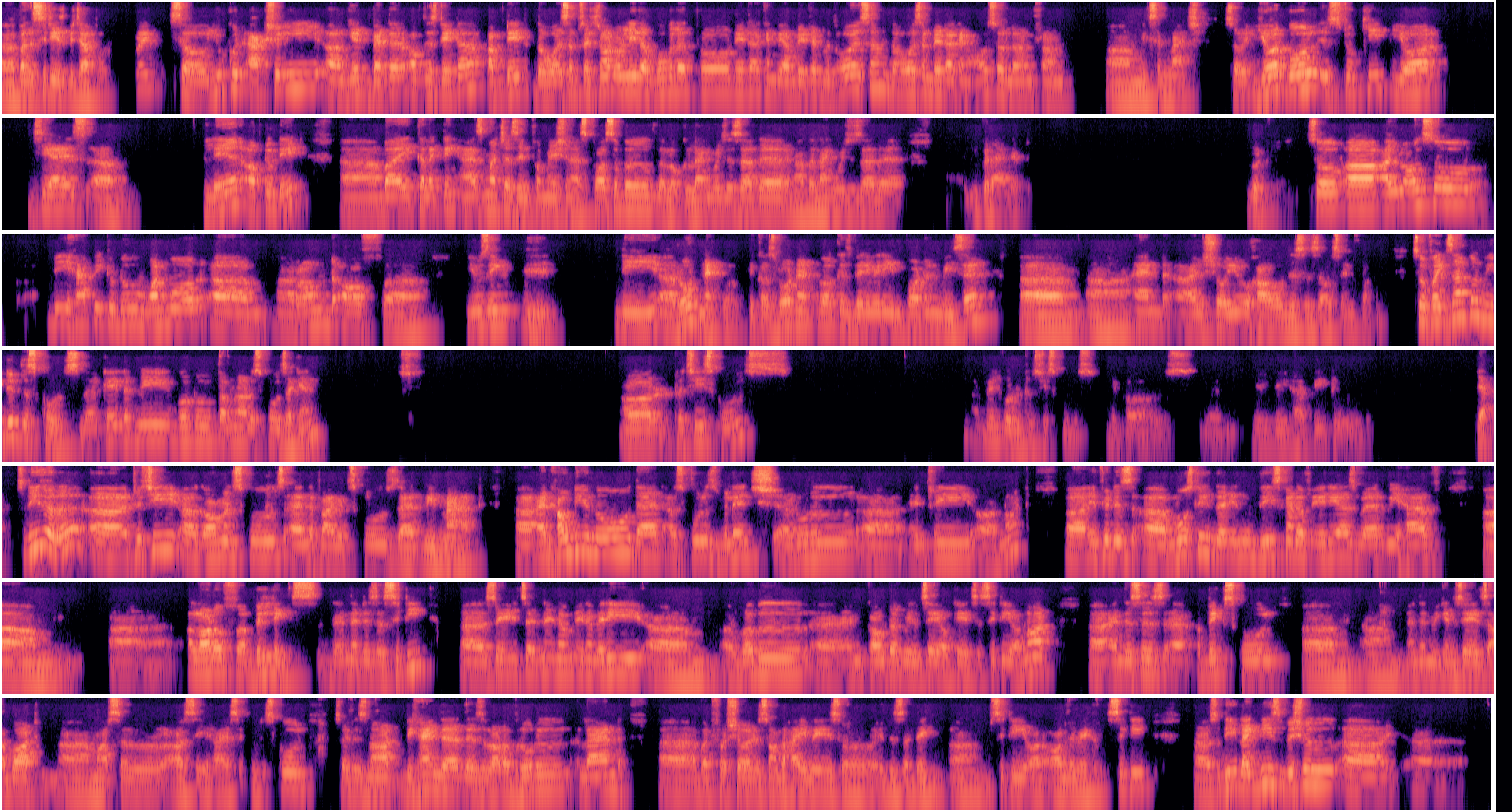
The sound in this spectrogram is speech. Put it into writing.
Uh, but the city is Bijapur right? So you could actually uh, get better of this data, update the OSM. So it's not only the Google Earth Pro data can be updated with OSM, the OSM data can also learn from um, mix and match. So your goal is to keep your GIS um, layer up to date uh, by collecting as much as information as possible. The local languages are there and other languages are there. You could add it. Good. So uh, I will also be happy to do one more um, uh, round of uh, using the uh, road network because road network is very, very important, we said. Um, uh, and I'll show you how this is also important. So for example, we did the schools. Okay, let me go to Tamil Nadu schools again. Or Trichy schools. We'll go to Trichy schools because we'll be happy to yeah, so these are the uh, Trichy uh, government schools and the private schools that we mapped. Uh, and how do you know that a school is village, uh, rural uh, entry or not? Uh, if it is uh, mostly in the in these kind of areas where we have um, uh, a lot of buildings, then that is a city. Say it's in, in a in a very um, a verbal encounter, we'll say okay, it's a city or not. Uh, and this is a, big school um, um, and then we can say it's about uh, Marcel RC High Secondary School. So it is not behind there there's a lot of rural land uh, but for sure it's on the highway so it is a big um, city or on the way to the city. Uh, so the like these visual uh, uh,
